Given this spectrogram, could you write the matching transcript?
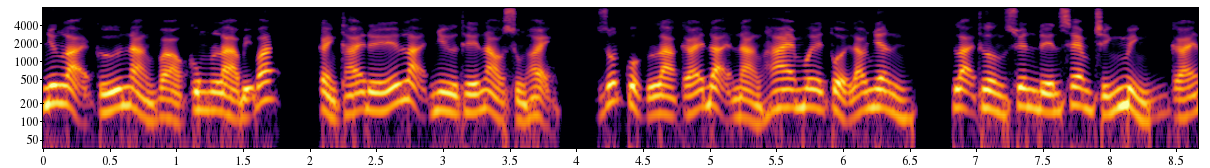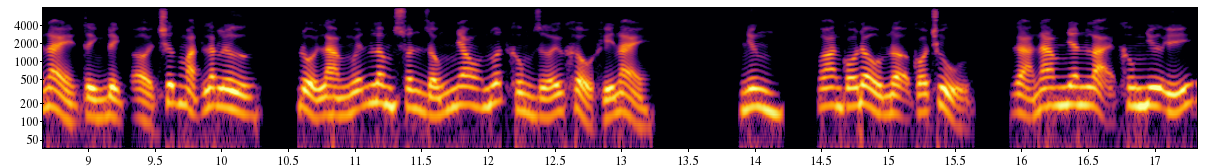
nhưng lại cứ nàng vào cung là bị bắt, cảnh thái đế lại như thế nào sủng hạnh, rốt cuộc là cái đại nàng 20 tuổi lão nhân, lại thường xuyên đến xem chính mình cái này tình địch ở trước mặt lắc lư, đổi làm Nguyễn Lâm Xuân giống nhau nuốt không dưới khẩu khí này. Nhưng, oan có đầu nợ có chủ, gả nam nhân lại không như ý,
